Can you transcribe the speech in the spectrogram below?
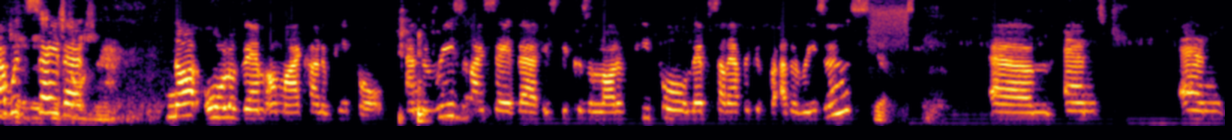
I would say that not all of them are my kind of people, and the reason I say that is because a lot of people left South Africa for other reasons. Yeah. Um, and and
